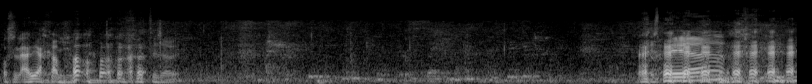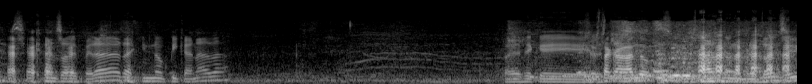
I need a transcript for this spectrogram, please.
O se la había escapado. Espera, se cansa de esperar, ahí no pica nada. Parece que Se está cagando. le está dando un apretón, sí.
